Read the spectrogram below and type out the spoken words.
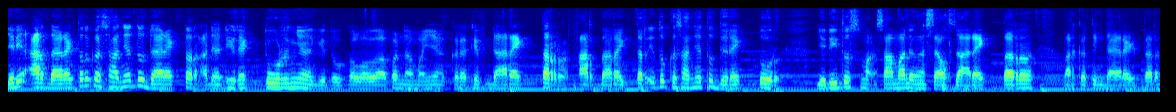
Jadi art director kesannya tuh director, ada direkturnya gitu. Kalau apa namanya creative director, art director itu kesannya tuh direktur. Jadi itu sama dengan sales director, marketing director.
